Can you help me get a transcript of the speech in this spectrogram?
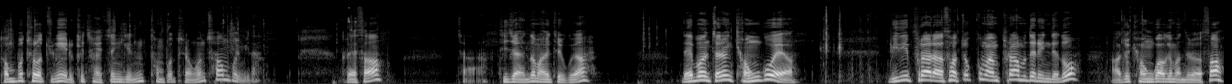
덤프 트럭 중에 이렇게 잘생긴 덤프 트럭은 처음 보입니다. 그래서 자 디자인도 마음에 들고요. 네 번째는 견고해요. 미니 프라라서 조그만 프라 모델인데도 아주 견고하게 만들어서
